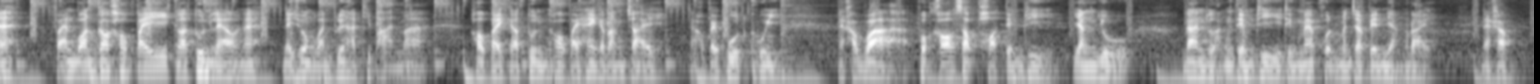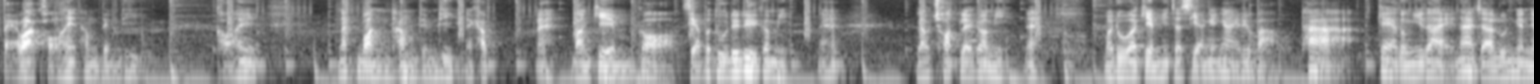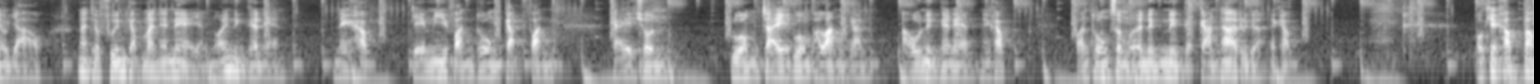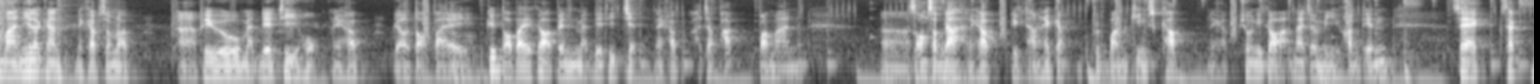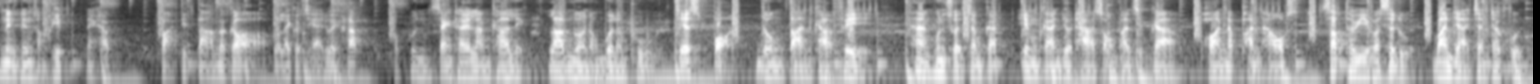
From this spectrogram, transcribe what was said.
นะแฟนบอลก็เข้าไปกระตุ้นแล้วนะในช่วงวันพฤหัสที่ผ่านมา เข้าไปกระตุ้นเข้าไปให้กำลังใจเข้าไปพูดคุยนะครับว่าพวกเขาซัพพอร์ตเต็มที่ยังอยู่ด้านหลังเต็มที่ถึงแม้ผลมันจะเป็นอย่างไรนะครับแต่ว่าขอให้ทำเต็มที่ ขอให้นักบอลทำเต็มที่นะครับนะบางเกมก็เสียประตูดื้อๆก็มีนะฮะแล้วช็อตเลยก็มีนะมาดูว่าเกมนี้จะเสียง่าย ๆ หรือเปล่า ถ้าแก้ตรงนี้ได้น่าจะลุ้นกันยาวๆ น่าจะฟื้นกลับมาแน่ๆ อย่างน้อยหนึ่งคะแนนนะครับ เกมนี้ฟันธงกัดฟัน ไก่ชน รวมใจรวมพลังกัน เอาหนึ่งคะแนนนะครับ ฟันธงเสมอ1นหนึ่งกับการท่าเรือนะครับ โอเคครับ ประมาณนี้แล้วกันนะครับสำหรับพรีวิวแมตช์เดย์ที่ 6 นะครับ เดี๋ยวต่อไปคลิปต่อไปก็เป็นแมตช์เดย์ที่ 7 นะครับ อาจจะพักประมาณอสองสัปดาห์นะครับหลีกทางให้กับฟุตบอล Kings Cup นะครับ ช่วงนี้ก็น่าจะมีคอนเทนต์แทรกสัก 1-2 คลิปนะครับ ฝากติดตามแล้วก็กดไลค์กดแชร์ด้วยครับ ขอบคุณแสงไทยหลังคาเหล็ก ลาบนวลหนองบัวลำพูเจสปอร์ต ดงตาลคาเฟ่ห้างหุ้นส่วนจำกัด เอ็มการโยธา 2019 พรนับพันธ์เฮาส์ซับทวีวัสดุ บ้านยาจันทคุณ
